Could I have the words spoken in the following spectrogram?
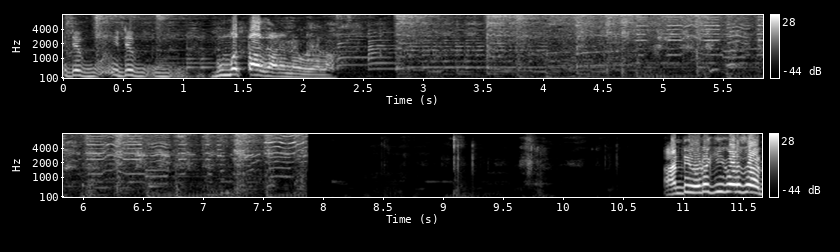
এটা এটা গুমত্তা জানে না এলাও। আন্টি ওটা কি করেছেন?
